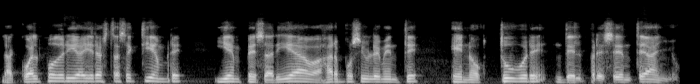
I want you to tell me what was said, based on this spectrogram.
la cual podría ir hasta septiembre y empezaría a bajar posiblemente en octubre del presente año.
